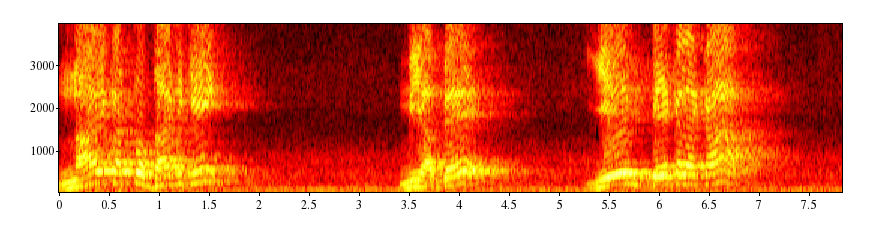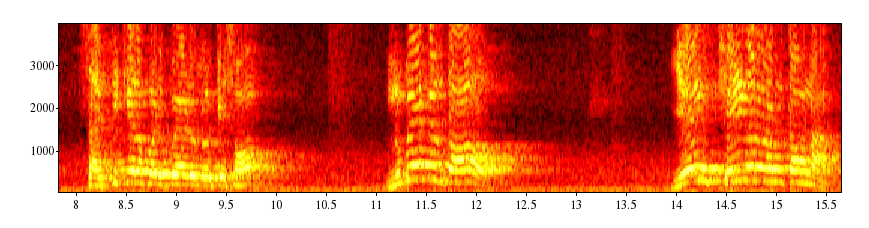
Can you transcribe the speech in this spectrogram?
నాయకత్వ దాటికి మీ అబ్బే ఏం పేకలేక సతికిల పడిపోయాడు లోకేశం. నువ్వేం పెరుగుతావు ఏం చేయగలవు అడుగుతా ఉన్నా?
